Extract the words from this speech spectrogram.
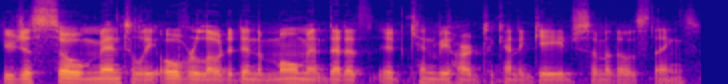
you're just so mentally overloaded in the moment that it it can be hard to kind of gauge some of those things.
